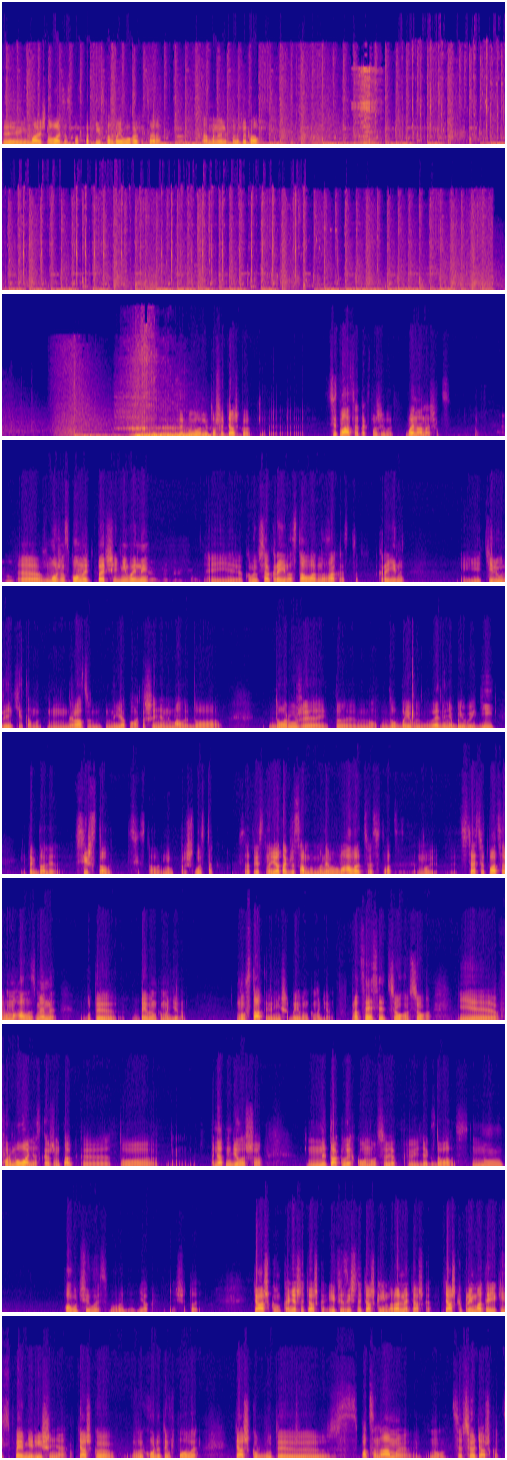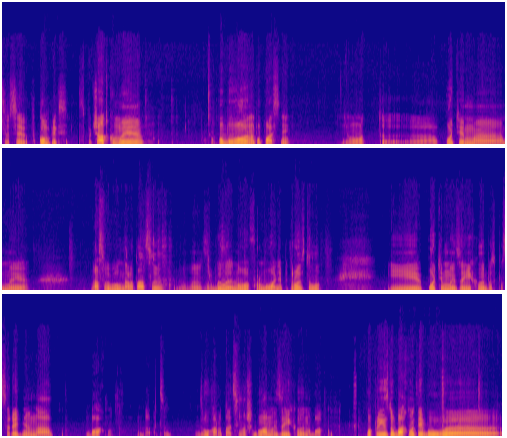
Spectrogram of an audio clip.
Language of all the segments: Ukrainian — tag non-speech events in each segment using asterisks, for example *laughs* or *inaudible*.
Ти маєш на увазі з паспортистом бойового офіцера? А мене ніхто не питав. Це було не то, що тяжко. Ситуація так сложилась. Війна почалась. Е, можна вспомнити перші дні війни, коли вся країна стала на захист країни, і ті люди, які там ні разу ніякого отношення не мали до, до оружия, до, ну, до бойових, ведення бойових дій і так далі. Всі ж стали. Всі стали. Ну, прийшлось так. Соответственно, я так же само, мене вимагала ця ситуація. Ну, ця ситуація вимагала з мене бути бойовим командиром. Ну, стати вірніше бойовим командиром. В процесі цього всього і формування, скажімо так, е, то понятне діло, що не так легко воно все, як, як здавалось. Ну, получилось вроді як, я вважаю. Тяжко, звісно, тяжко. І фізично тяжко, і морально тяжко. Тяжко приймати якісь певні рішення, тяжко виходити в поле, тяжко бути з пацанами. Ну, це все тяжко, це все в комплексі. Спочатку ми побували на Попасній. От, е, потім е, ми нас вивели на ротацію, е, зробили нове формування підрозділу. І потім ми заїхали безпосередньо на Бахмут. Да, це друга ротація наша була, ми заїхали на Бахмут. По приїзду Бахмут я був е,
